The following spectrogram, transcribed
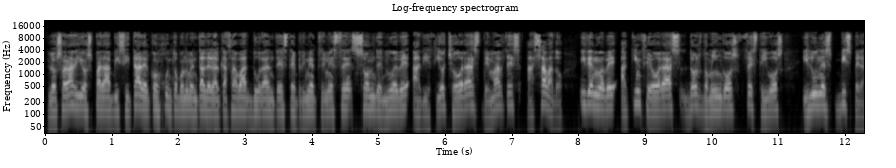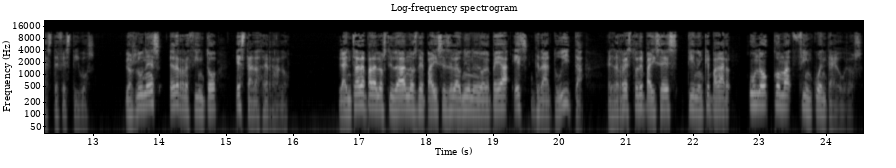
Los horarios para visitar el conjunto monumental de la Alcazaba durante este primer trimestre son de 9 a 18 horas de martes a sábado y de 9 a 15 horas dos domingos festivos y lunes vísperas de festivos. Los lunes el recinto estará cerrado. La entrada para los ciudadanos de países de la Unión Europea es gratuita. El resto de países tienen que pagar 1,50 euros.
